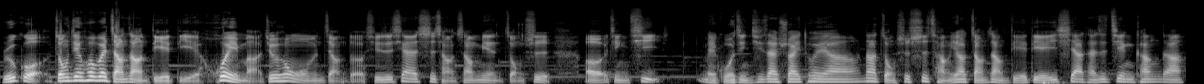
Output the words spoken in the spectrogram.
如果中间会不会涨涨跌跌？会嘛？就是我们讲的，其实现在市场上面总是呃，景气，美国景气在衰退啊，那总是市场要涨涨跌跌一下才是健康的啊。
